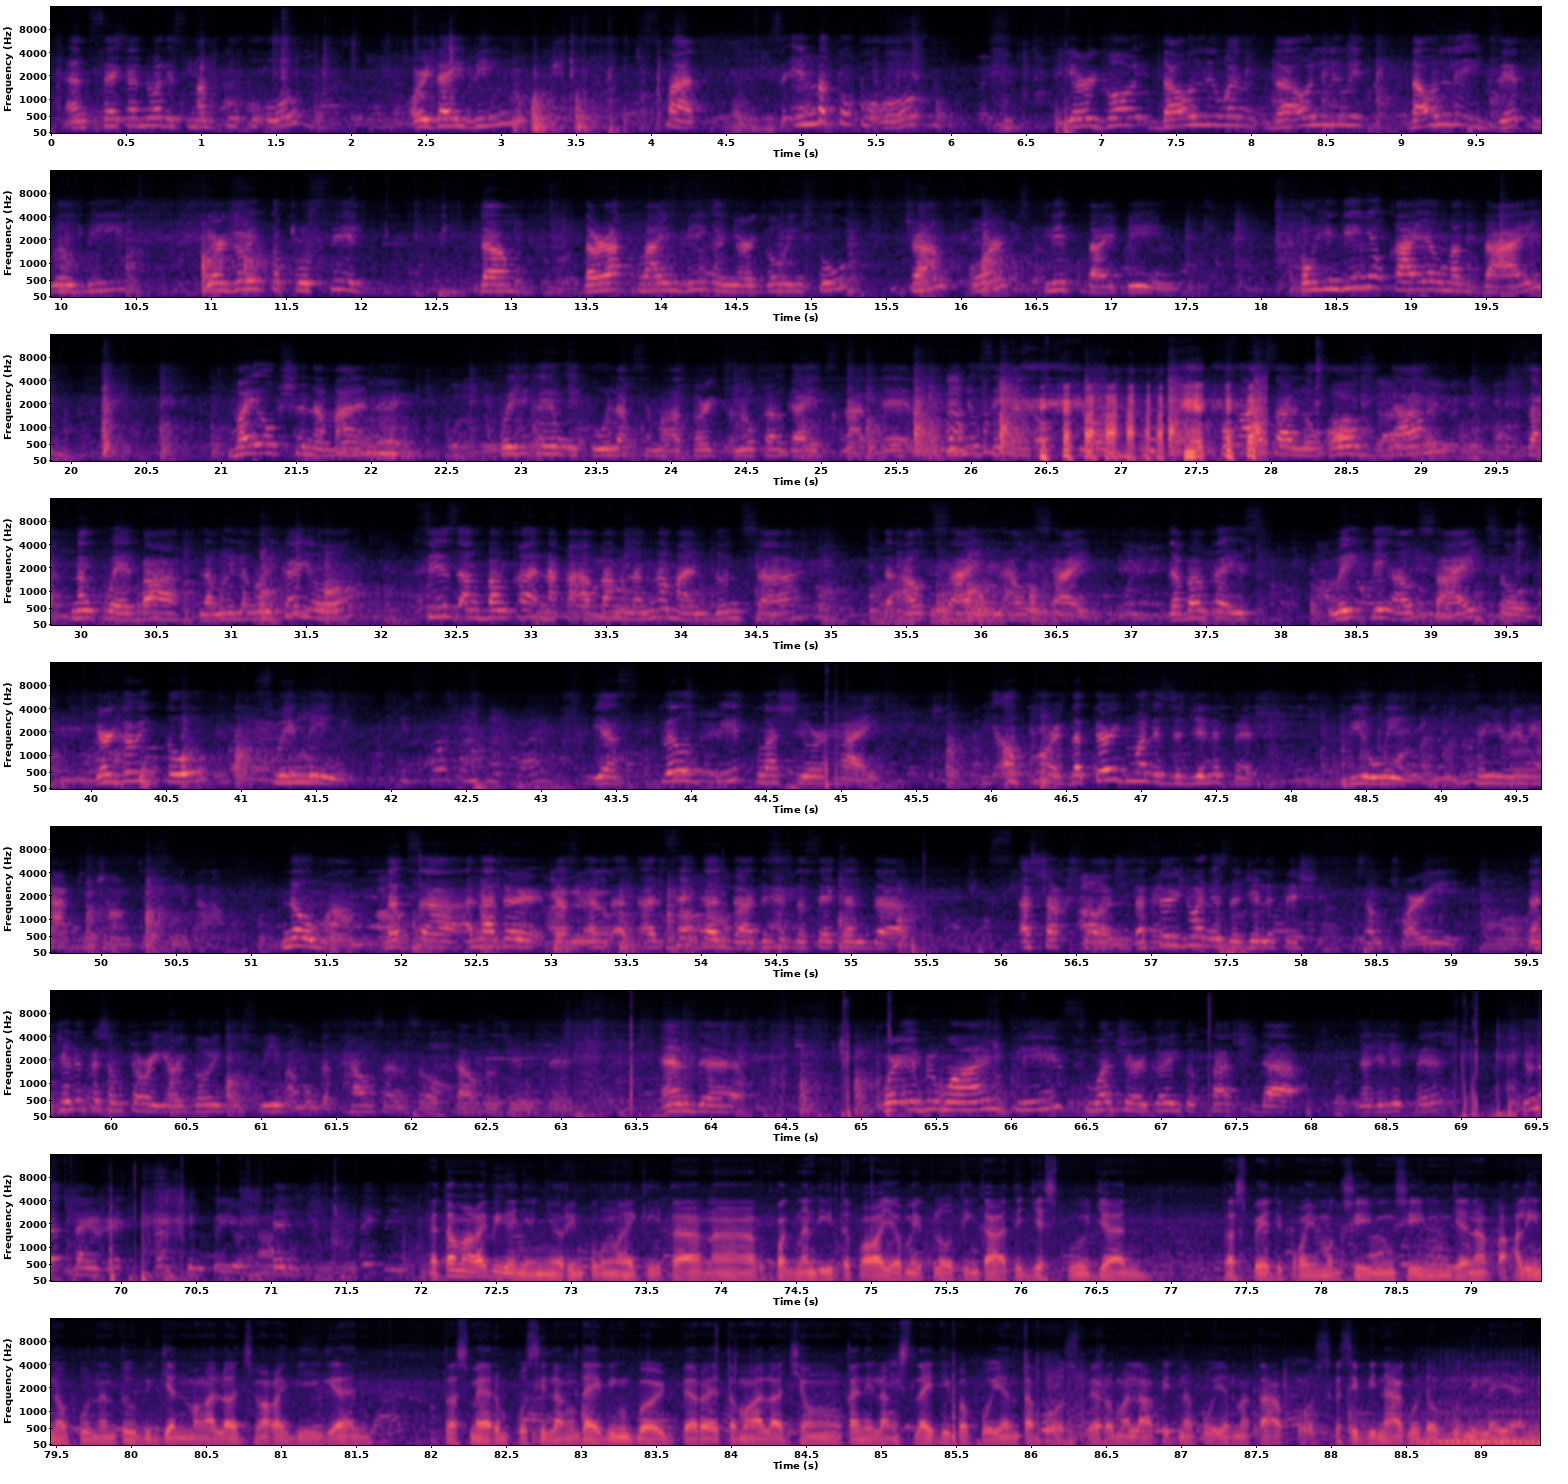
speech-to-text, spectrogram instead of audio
And second one is Magkukuob or diving spot. So in Magkukuob, you're going the only one the only way, the only exit will be you're going to proceed the the rock climbing and you're going to jump or cliff diving. Kung hindi nyo kayang mag-dive, may option naman. Pwede kayong itulak sa mga tour local guides natin. Yun yung second option. Kung sa loob ng sa, ng kuweba, langoy-langoy kayo, since ang bangka nakaabang lang naman dun sa the outside and outside. The bangka is waiting outside, so you're going to swimming. It's 14 feet, right? Yes, 12 feet plus your height. Of course, the third one is the jellyfish viewing. So you really have to jump to see that. No, ma'am. That's uh, another. That's a, a, a second. Uh, this is the second uh, attraction. The third one is the jellyfish sanctuary. The jellyfish sanctuary, you're going to swim among the thousands of thousands jellyfish. And uh, for everyone, please, once you're going to touch the the jellyfish, do not direct touching to your think Ito mga kaibigan, yun nyo rin pong makikita na pag nandito pa kayo, may floating cottages po dyan. Tapos pwede po kayong mag-swimming-swimming dyan. Napakalinaw po ng tubig dyan mga lodge mga kaibigan. Tapos meron po silang diving board. Pero ito mga lodge, yung kanilang slide, di pa po yan tapos. Pero malapit na po yan matapos. Kasi binago daw po nila yan.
